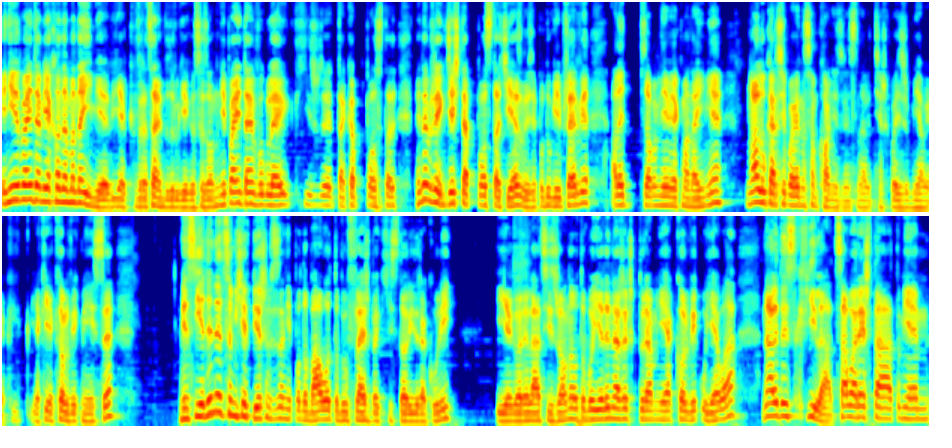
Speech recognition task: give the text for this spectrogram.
ja nie pamiętam, jak ona ma na imię, jak wracałem do drugiego sezonu. Nie pamiętałem w ogóle, że taka postać. Pamiętam, że gdzieś ta postać jest, wiecie, po długiej przerwie, ale zapomniałem, jak ma na imię. No a Lukar się pojawia na sam koniec, więc nawet ciężko powiedzieć, żeby miał jak, jak, jakiekolwiek miejsce. Więc jedyne, co mi się w pierwszym sezonie podobało, to był flashback historii Drakuli i jego relacji z żoną. To była jedyna rzecz, która mnie jakkolwiek ujęła. No ale to jest chwila. Cała reszta to miałem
